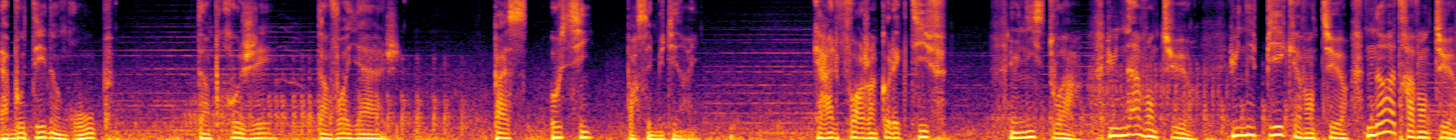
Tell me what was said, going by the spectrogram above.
La beauté d'un groupe, d'un projet, d'un voyage passe aussi par ces mutineries. Car elles forgent un collectif, une histoire, une aventure, une épique aventure, notre aventure.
